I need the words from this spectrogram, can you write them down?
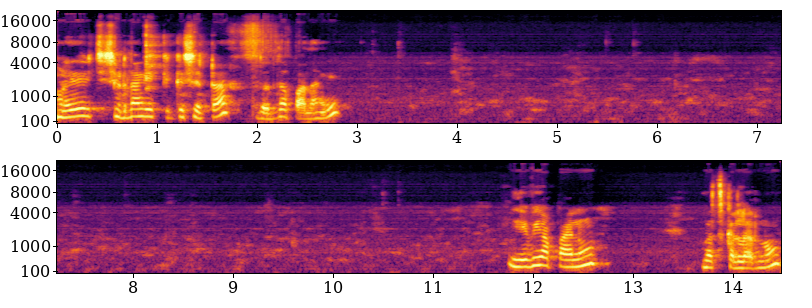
ਹੁਣ ਇਹਦੇ ਵਿੱਚ ਛੱਡ ਦਾਂਗੇ ਇੱਕ ਇੱਕ ਸਿੱਟਾ, ਦੁੱਧ ਦਾ ਪਾ ਦਾਂਗੇ। ਇਹ ਵੀ ਆਪਾਂ ਇਹਨੂੰ ਬਸ ਕਲਰ ਨੂੰ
